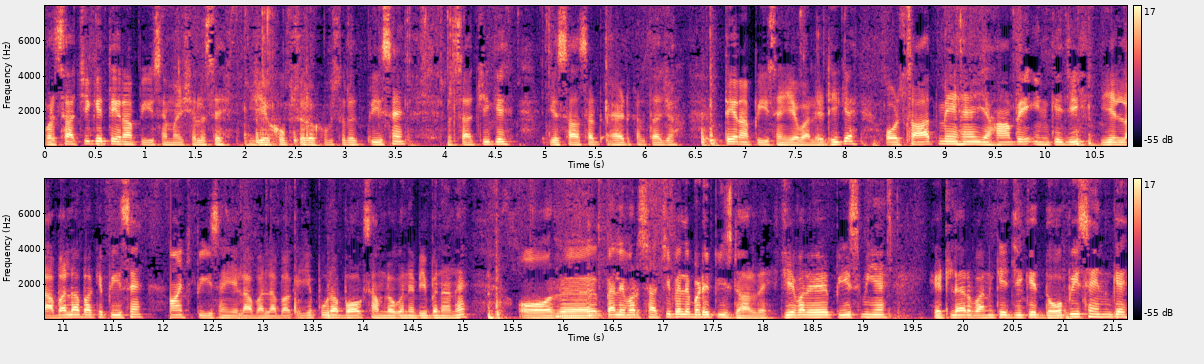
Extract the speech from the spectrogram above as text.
वर्साची के तेरह पीस हैं माशाल्लाह से। ये खूबसूरत खूबसूरत पीस हैं वर्साची के। ये साथ साथ ऐड करता जा। तेरह पीस हैं ये वाले, ठीक है? और साथ में हैं यहाँ पे इनके जी, ये लाबा लाबा के पीस हैं। पाँच पीस हैं ये लाबा लाबा के। ये पूरा बॉक्स हम लोगों ने भी बनाना है। और पहले वर्साची पहले बड़े पीस डाल रहे ये वाले पीस भी हैं। हिटलर वन के जी के दो पीस हैं इनके।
